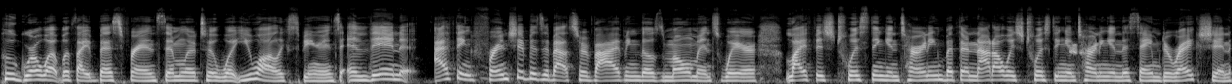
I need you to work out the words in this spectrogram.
who grow up with like best friends similar to what you all experience, and then I think friendship is about surviving those moments where life is twisting and turning, but they're not always twisting and turning in the same direction.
